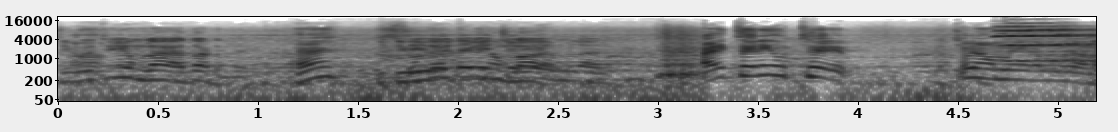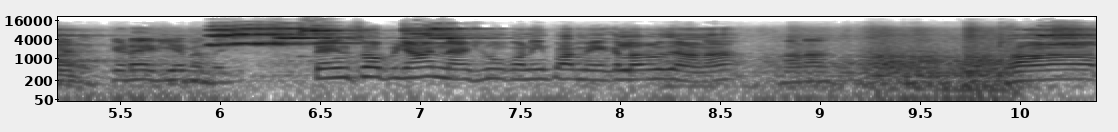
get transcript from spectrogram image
ਸਿਵਲ 'ਚ ਹਮਲਾ ਆਇਆ ਤੁਹਾਡੇ ਤੇ? ਹੈ? ਸਿਵਲ ਦੇ ਵਿੱਚ ਹਮਲਾ ਹੋਇਆ। ਇੱਥੇ ਨਹੀਂ ਉੱਥੇ। ਕੋਈ ਹਮਲੇ ਕਰਨ ਜਾਣਾ। ਕਿਹੜਾ- ਏਰੀਆ ਪੈਂਦਾ ਜੀ 350 ਨੈਸ਼ਨਲ ਕਲੋਨੀ ਪਾ ਮੇਕਲਾ ਲੁਧਿਆਣਾ। ਥਾਣਾ? ਥਾਣਾ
